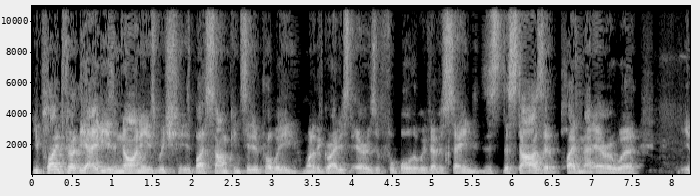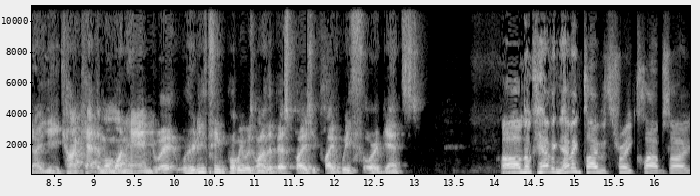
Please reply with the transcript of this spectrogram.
you played throughout the 80s and 90s, which is by some considered probably one of the greatest eras of football that we've ever seen. The stars that played in that era were you know, you can't count them on one hand. Who do you think probably was one of the best players you played with or against? Oh, look, having having played with three clubs, I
